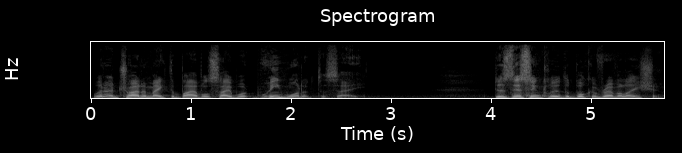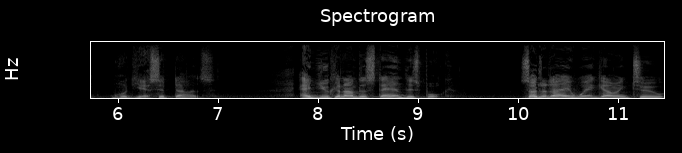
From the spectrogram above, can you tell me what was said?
We don't try to make the Bible say what we want it to say. Does this include the book of Revelation? Well, yes, it does. And you can understand this book. So today we're going to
